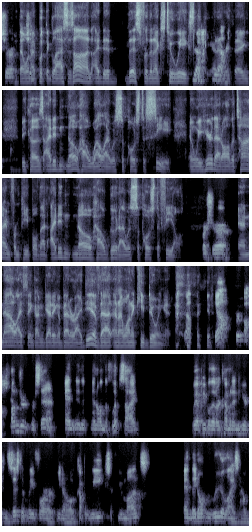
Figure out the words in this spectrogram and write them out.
Sure. But then when sure. I put the glasses on, I did this for the next two weeks, yeah, looking at yeah. everything because I didn't know how well I was supposed to see. And we hear that all the time from people that I didn't know how good I was supposed to feel. For sure. And now I think I'm getting a better idea of that and I want to keep doing it. Yeah. you know? Yeah, for a hundred percent. And, and and on the flip side, we have people that are coming in here consistently for, you know, a couple weeks, a few months, and they don't realize how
